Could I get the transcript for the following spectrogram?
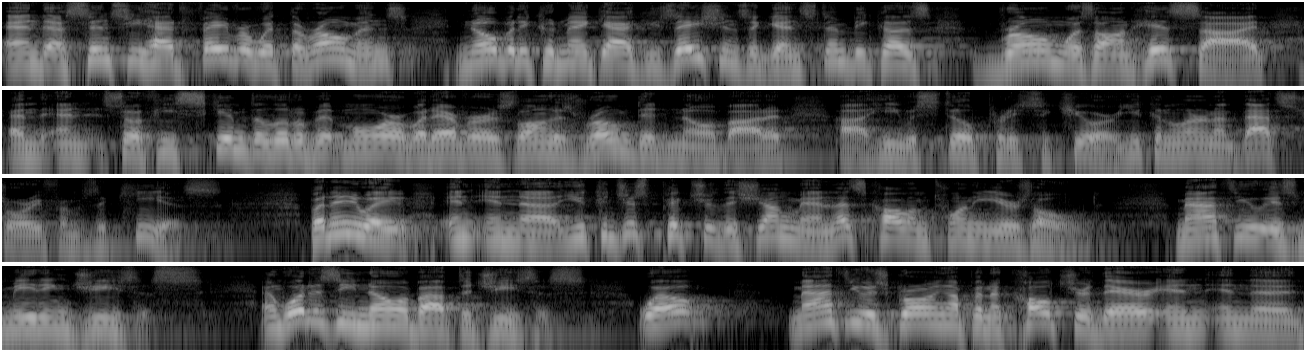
And uh, since he had favor with the Romans, nobody could make accusations against him because Rome was on his side. And, and so if he skimmed a little bit more or whatever, as long as Rome didn't know about it, uh, he was still pretty secure. You can learn that story from Zacchaeus. But anyway, in, in, uh, you can just picture this young man. Let's call him 20 years old. Matthew is meeting Jesus. And what does he know about the Jesus? Well, Matthew is growing up in a culture there in, in the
